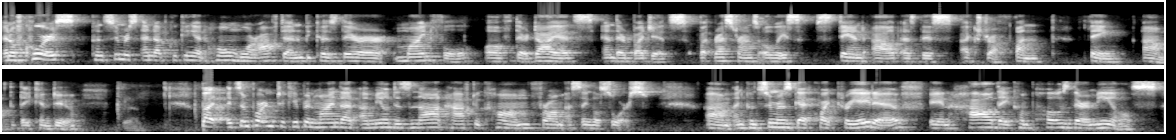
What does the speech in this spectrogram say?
and of course, consumers end up cooking at home more often because they're mindful of their diets and their budgets, but restaurants always stand out as this extra fun thing um, that they can do. Yeah. But it's important to keep in mind that a meal does not have to come from a single source. Um, and consumers get quite creative in how they compose their meals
